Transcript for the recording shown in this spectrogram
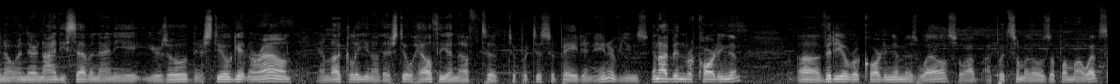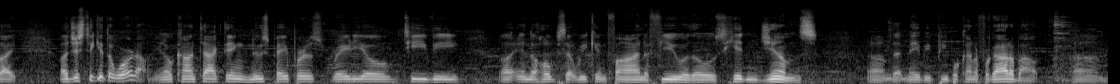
you know, and they're 97, 98 years old. They're still getting around, and luckily, you know, they're still healthy enough to, to participate in interviews. And I've been recording them, uh, video recording them as well. So I, I, put some of those up on my website uh, just to get the word out. You know, contacting newspapers, radio, TV, uh, in the hopes that we can find a few of those hidden gems um, that maybe people kind of forgot about. Um,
